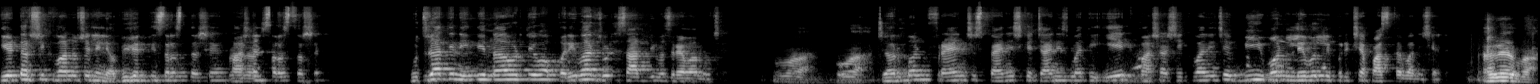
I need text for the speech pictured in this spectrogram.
થિયેટર શીખવાનું છે એટલે અભિવ્યક્તિ સરસ થશે ભાષણ સરસ થશે. ગુજરાતી અને હિન્દી ના આવડતી એવા પરિવાર જોડે સાત દિવસ રહેવાનું છે. જર્મન ફ્રેન્ચ સ્પેનિશ કે ચાઇનીઝમાંથી એક ભાષા શીખવાની છે બી વન લેવલની પરીક્ષા પાસ કરવાની છે. અરે વાહ.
